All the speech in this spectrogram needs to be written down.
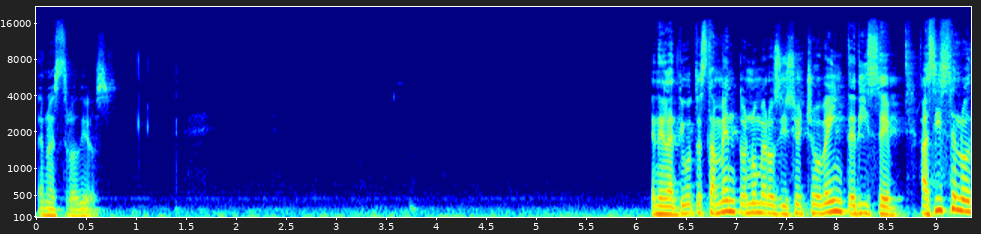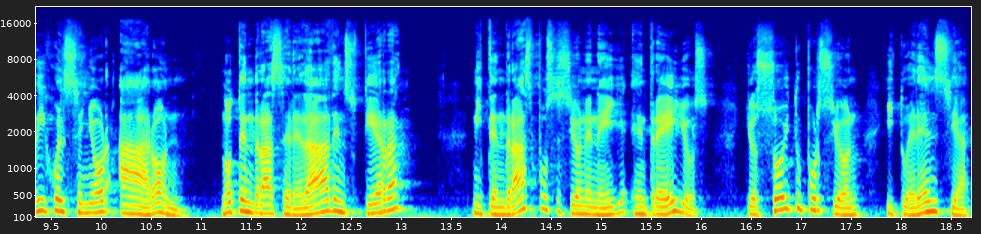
de nuestro Dios. En el Antiguo Testamento, números 18-20, dice, así se lo dijo el Señor a Aarón, no tendrás heredad en su tierra, ni tendrás posesión en ella, entre ellos yo soy tu porción y tu herencia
